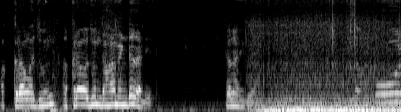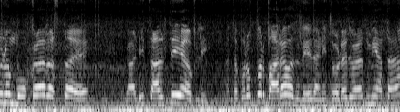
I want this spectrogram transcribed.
अकरा वाजून अकरा वाजून दहा मिनटं झालीत. चला निघूया. संपूर्ण मोकळा रस्ता आहे. गाडी चालते आहे आपली. आता बरोबर बारा वाजलेत आणि थोड्याच वेळात मी आता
